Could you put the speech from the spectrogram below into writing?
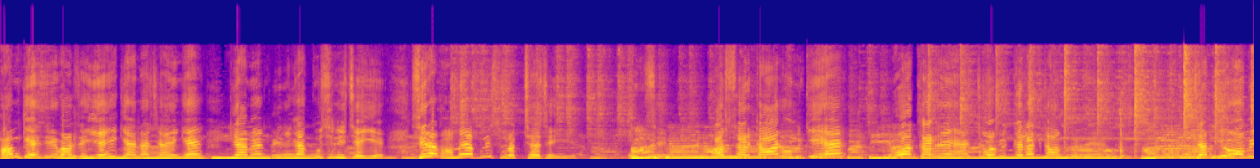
हम केजरीवाल से यही कहना चाहेंगे कि हमें फ्री का कुछ नहीं चाहिए। सिर्फ़ हमें अपनी सुरक्षा चाहिए। उनसे। और सरकार उनकी है वो कर रहे हैं जो भी गलत काम कर रहे हैं। जबकि वो भी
